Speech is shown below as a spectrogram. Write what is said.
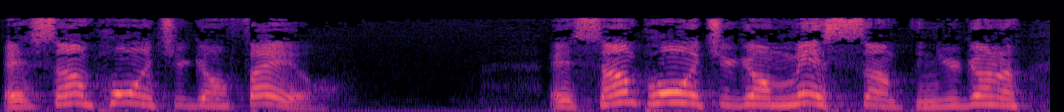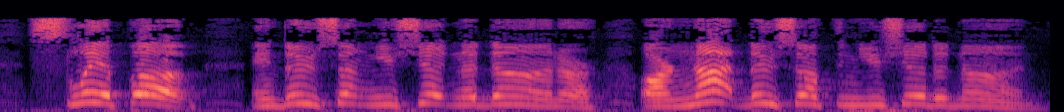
At some point, you're going to fail. At some point, you're going to miss something. You're going to slip up and do something you shouldn't have done or, or not do something you should have done.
